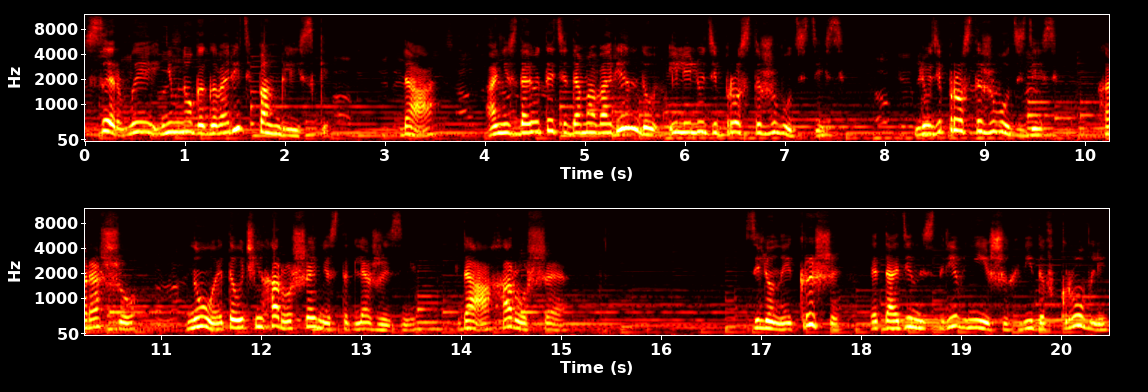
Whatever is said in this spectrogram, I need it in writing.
«Сэр, вы немного говорите по-английски?» «Да. Они сдают эти дома в аренду или люди просто живут здесь?» «Люди просто живут здесь. Хорошо. Ну, это очень хорошее место для жизни. Да, хорошее». Зеленые крыши – это один из древнейших видов кровли,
